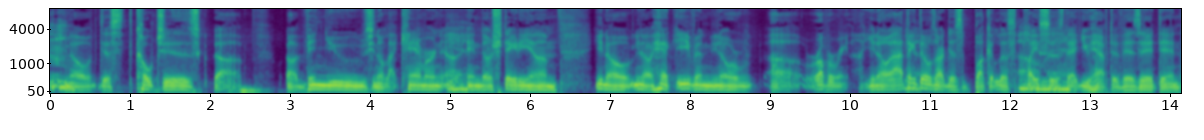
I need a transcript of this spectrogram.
you know, just coaches, uh, uh, venues, you know, like Cameron uh, yeah. Indoor Stadium. You know, you know, heck, even you know, uh, Rupp Arena. You know, I think yeah. those are just bucket list oh, places oh, that you have to visit, and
